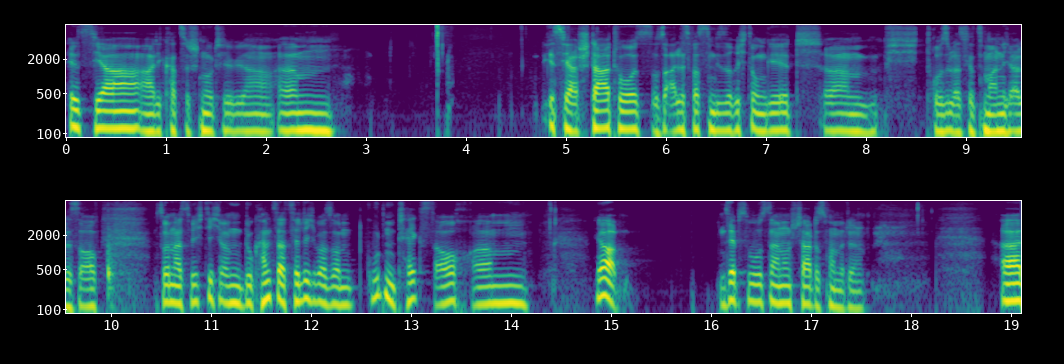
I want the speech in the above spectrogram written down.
ist ja, ah, die Katze schnurrt hier wieder, ähm, ist ja Status, also alles, was in diese Richtung geht. Ähm, ich drösel das jetzt mal nicht alles auf besonders wichtig und du kannst tatsächlich über so einen guten Text auch, ähm, ja, Selbstbewusstsein und Status vermitteln. Äh,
